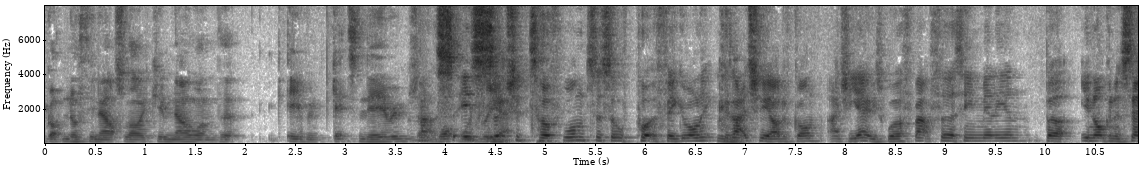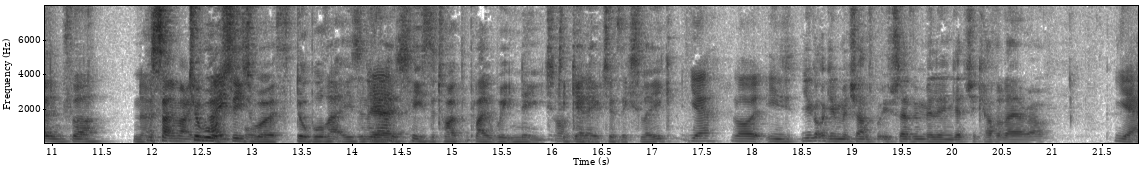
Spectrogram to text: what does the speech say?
got nothing else like him. No one that even gets near him. So That's, what would it's we? such a tough one to sort of put a figure on it because Mm. actually I'd have gone. Actually, yeah, he's worth about thirteen million, but you're not going to sell him for No. the same amount. To us, paid he's for. worth double that, isn't he? Yeah. He's the type of player we need to Like, get out of this league. Yeah, like he's you've got to give him a chance. But if seven million gets you Cavaleiro, yeah.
